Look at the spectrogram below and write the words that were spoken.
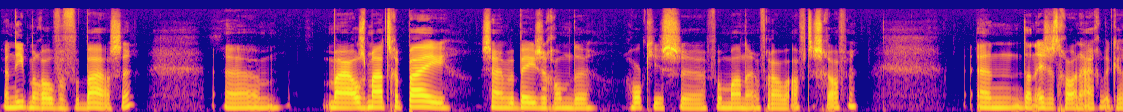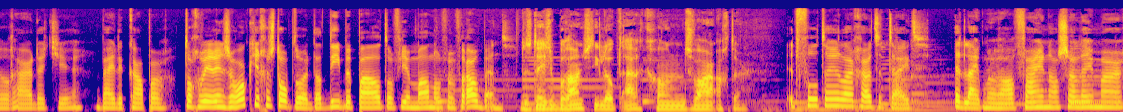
er niet meer over verbazen. Um, maar als maatschappij zijn we bezig om de hokjes uh, voor mannen en vrouwen af te schaffen. En dan is het gewoon eigenlijk heel raar dat je bij de kapper toch weer in zijn hokje gestopt wordt. Dat die bepaalt of je een man of een vrouw bent. Dus deze branche die loopt eigenlijk gewoon zwaar achter. Het voelt heel erg uit de tijd. Het lijkt me wel fijn als alleen maar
